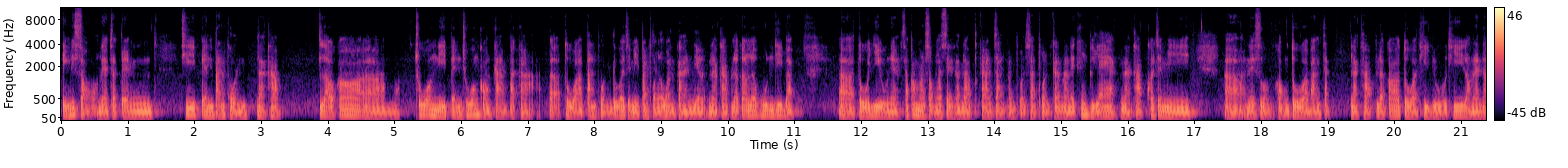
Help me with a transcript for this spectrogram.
ธีมที่สองเนี่ยจะเป็นที่เป็นปันผลนะครับ เราก็ช่วงนี้เป็นช่วงของการประกาศตัวปันผลด้วยจะมีปันผลระหว่างการเยอะนะครับ แล้วก็เลือกหุ้นที่แบบตัวยิวเนี่ยสักประมาณ2%สำหรับการจ่ายปันผลสัดผลการมาในครึ่งปีแรกนะครับ ก็จะมีในส่วนของตัวบางจากนะครับ แล้วก็ตัว TU ที่เราแนะน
